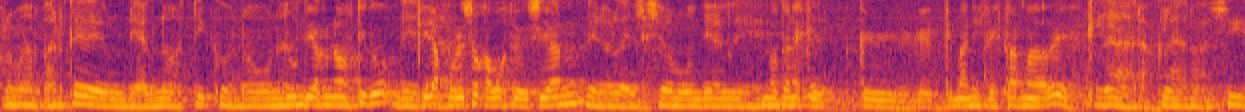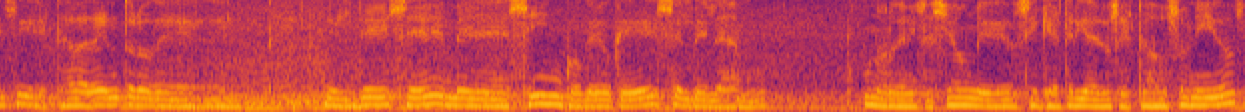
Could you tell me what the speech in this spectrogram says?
forma parte de un diagnóstico, ¿no? Una, de un diagnóstico, que era por eso que a vos te decían... De la Organización Mundial de... No tenés que, manifestar nada de esto. Claro, claro, sí, sí, estaba dentro de, del DSM-5, creo que es, el de la una organización de psiquiatría de los Estados Unidos,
